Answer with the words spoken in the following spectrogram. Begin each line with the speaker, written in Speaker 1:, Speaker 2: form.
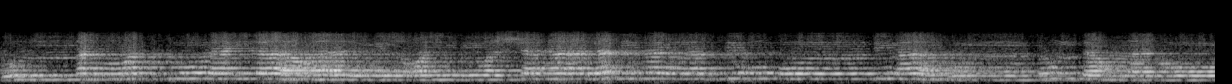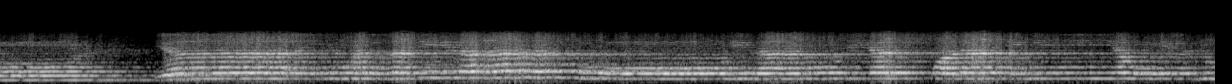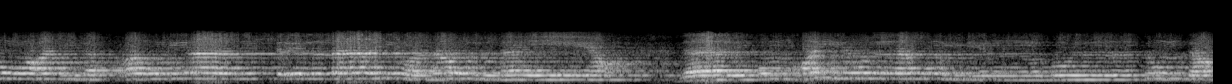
Speaker 1: ثم تردون إلى عالم الغيب والشهادة فينبئكم بما كنتم تعملون. يا أيها الذين آمنوا إذا نودي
